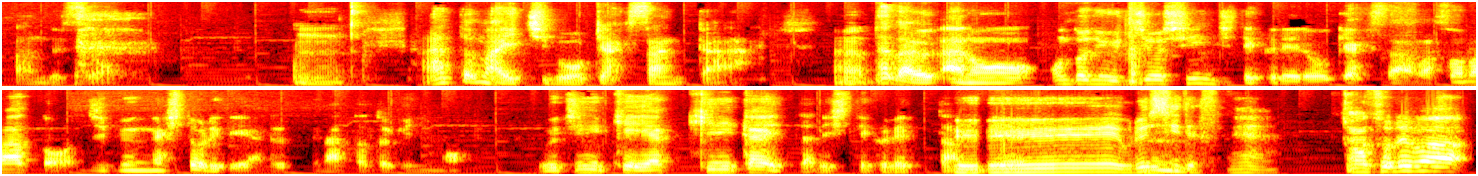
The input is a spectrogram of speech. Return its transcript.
ったんですよ。うん。あと、まあ、一部お客さんか。うんただ、あの、本当にうちを信じてくれるお客さんは、その後、自分が一人でやるってなった時にも、うちに契約切り替えたりしてくれてたんで、ええ嬉しいですね。あそれは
